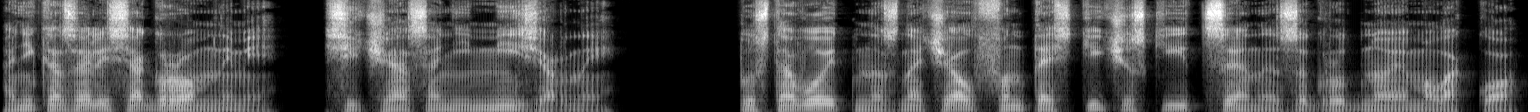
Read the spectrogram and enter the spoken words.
Они казались огромными, сейчас они мизерны. Пустовойт назначал фантастические цены за грудное молоко.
